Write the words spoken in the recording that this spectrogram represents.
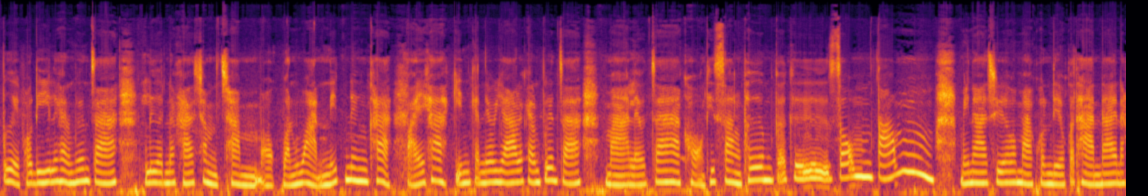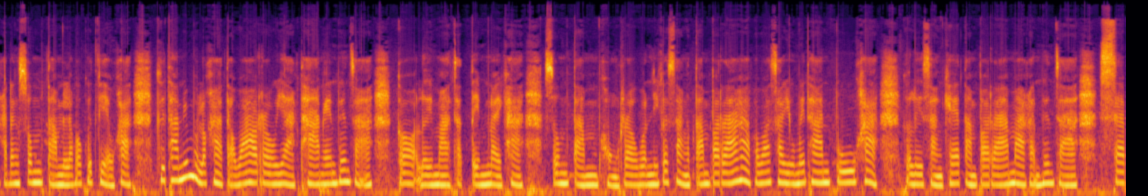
เปื่อยพอดีเลยค่ะเพื่อนจ๋าเลือดนะคะฉ่ำๆออกหวานๆนิดนึงค่ะ ไปค่ะ กินกันยาวๆเลยค่ะเพื่อนจ๋ามาแล้วจ้าของที่สั่งเพิ่มก็คือส้มตำไม่น่าเชื่อว่ามาคนเดียวก็ทานได้นะคะ ทั้งส้มตำแล้วก็ก๋วยเตี๋ยวค่ะ คือทานไม่หมดหรอกค่ะ แต่ว่าเราอยากทานกันเพื่อนจ๋าก็เลยมาจัดเต็มหน่อยค่ะ ส้มตำของเราวันนี้ก็สั่งตำปลาร้าค่ะ เพราะว่าซายุไม่ทานปูค่ะ ก็เลยสั่งแค่ตำปลาร้ามาค่ะเพื่อนจ๋าแซ่บ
